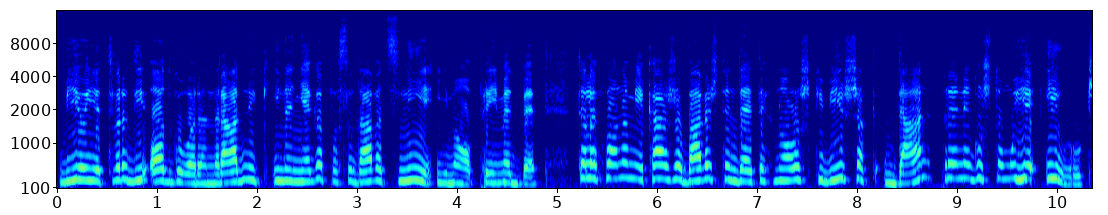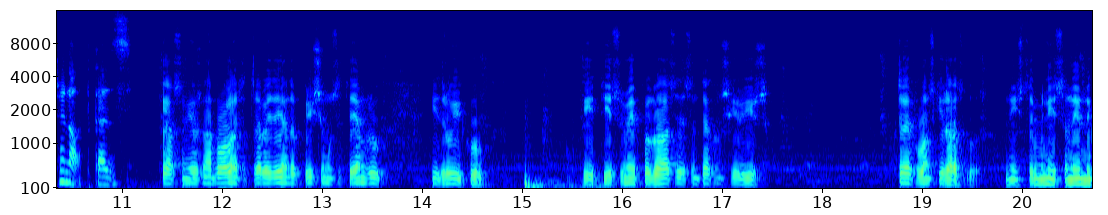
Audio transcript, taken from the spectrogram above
Bio je tvrdi odgovoran radnik i na njega poslodavac nije imao primetbe. Telefonom je, kaže, obavešten da je tehnološki višak dan pre nego što mu je i uručen otkaz. Ja sam još na bolnici, treba idem da pišem u septembru i drugi kuk. I ti su mi podlasili da sam tehnološki višak. Telefonski razgovor. Ništa mi nisam ni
